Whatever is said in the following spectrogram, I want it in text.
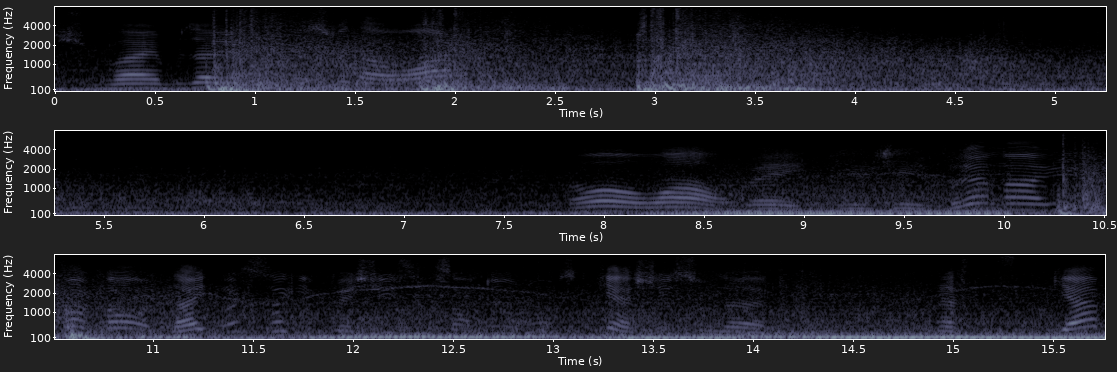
Je vais, vous avez fait avoir. Oh wow, ouais. J'ai- J'ai vraiment eu pas encore d'aide. Moi, c'est ça qui me fait chier, c'est qu'ils sont tous pour se cacher sur le, la petite cape,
